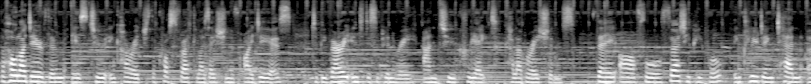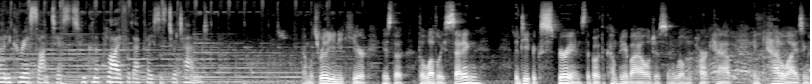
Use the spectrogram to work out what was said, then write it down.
The whole idea of them is to encourage the cross-fertilisation of ideas, to be very interdisciplinary and to create collaborations. They are for 30 people, including 10 early career scientists who can apply for their places to attend. And what's really unique here is the, the lovely setting, the deep experience that both the company of biologists and Wilton Park have in catalyzing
